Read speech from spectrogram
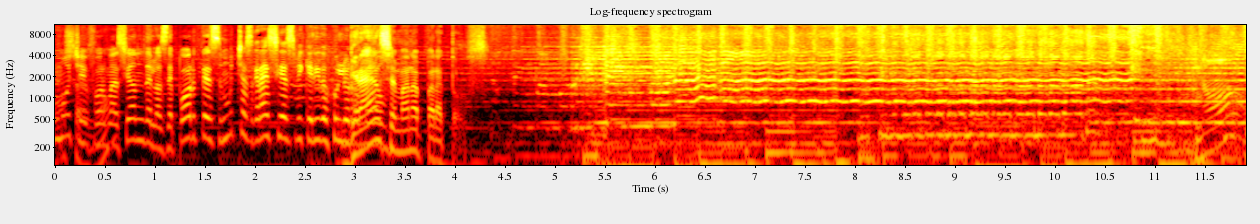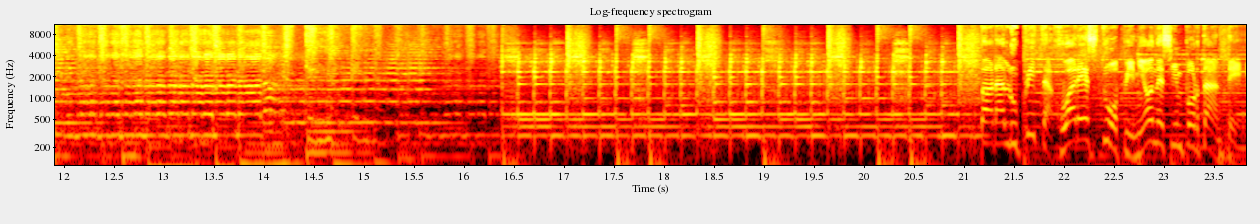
cosas, mucha ¿no? información de los deportes. Muchas gracias, mi querido Julio Gran Romero. semana para todos. Para Lupita Juárez, tu opinión es importante.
